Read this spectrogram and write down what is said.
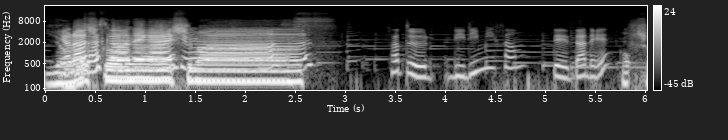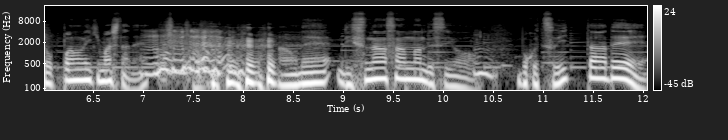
す。よよろしくお願いします。さてリリミさん？って誰、お、しょっぱなに来ましたね。あのね、リスナーさんなんですよ。うん。僕、ツイッターで、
